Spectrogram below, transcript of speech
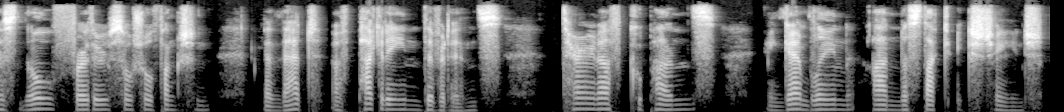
has no further social function than that of pocketing dividends, tearing off coupons, and gambling on the stock exchange,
